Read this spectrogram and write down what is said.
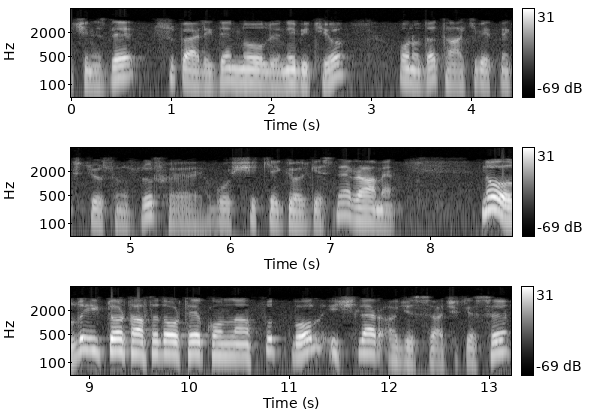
içinizde Süper Lig'de ne oluyor ne bitiyor onu da takip etmek istiyorsunuzdur e, bu şike gölgesine rağmen. Ne oldu? İlk 4 haftada ortaya konulan futbol içler acısı açıkçası.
